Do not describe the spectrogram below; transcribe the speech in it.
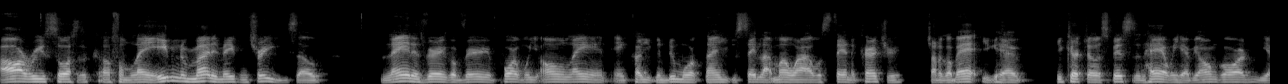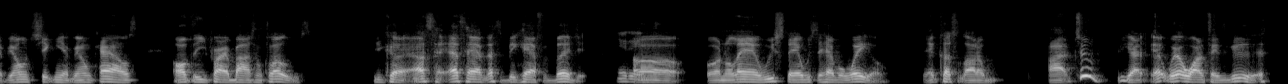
all resources come from land even the money made from trees so land is very very important when you own land and because you can do more things. You can save lot more. When I was staying in the country, trying to go back, you can have you cut your expenses in half when you have your own garden, you have your own chicken, you have your own cows. Although you probably buy some clothes. You cut that's that's half that's a big half of budget. It is. Uh, on the land we stay, we still have a well. That cuts a lot of uh, too. You got that well water tastes good.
